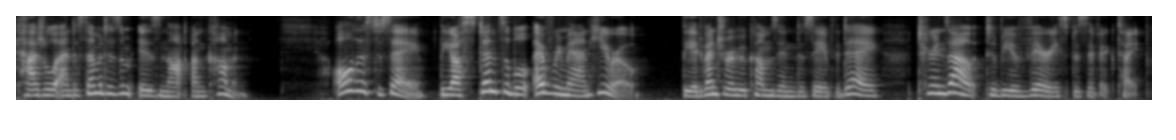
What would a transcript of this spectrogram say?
Casual anti Semitism is not uncommon. All this to say, the ostensible everyman hero, the adventurer who comes in to save the day, turns out to be a very specific type.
